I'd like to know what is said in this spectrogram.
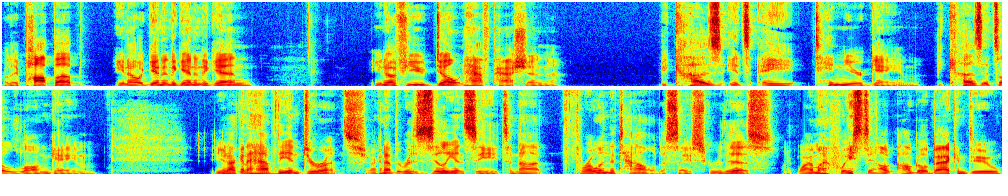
or they pop up, you know, again and again and again, you know, if you don't have passion, because it's a 10 year game, because it's a long game, you're not going to have the endurance. You're not going to have the resiliency to not throw in the towel to say, screw this. Like, why am I wasting? I'll, I'll go back and do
